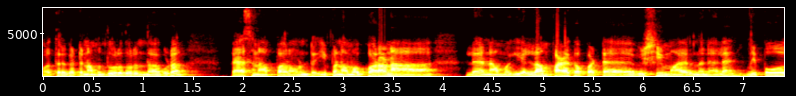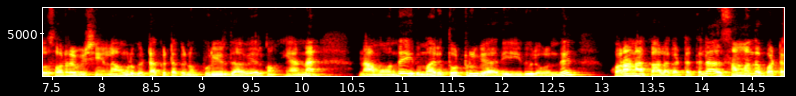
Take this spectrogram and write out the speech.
ஒருத்தர்கிட்ட நம்ம தூர தூரம் இருந்தால் கூட பேசினா பரவுன்ட்டு. இப்போ நம்ம கொரோனாவில் நமக்கு எல்லாம் பழக்கப்பட்ட விஷயமா இருந்தனால இப்போது சொல்கிற விஷயம்லாம் உங்களுக்கு டக்கு டக்குன்னு புரியுறதாவே இருக்கும். ஏன்னா நாம் வந்து இது மாதிரி தொற்று வியாதி இதில் வந்து கொரோனா காலகட்டத்தில் அது சம்மந்தப்பட்ட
